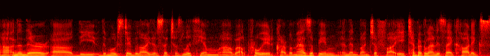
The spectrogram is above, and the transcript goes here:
Uh, and then there are uh, the, the mood stabilizers such as lithium, uh, valproate, carbamazepine, and then a bunch of uh, atypical antipsychotics.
